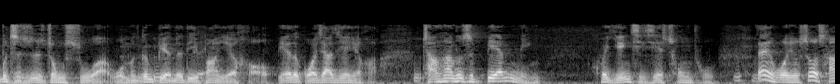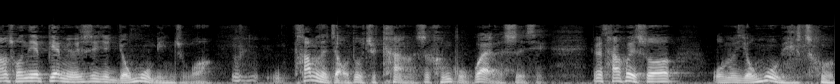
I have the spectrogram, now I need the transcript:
不只是中苏啊，我们跟别的地方也好，别的国家之间也好，常常都是边民会引起一些冲突。但是我有时候常常从那些边民，尤其是一些游牧民族啊，他们的角度去看啊，是很古怪的事情，因为他会说我们游牧民族。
